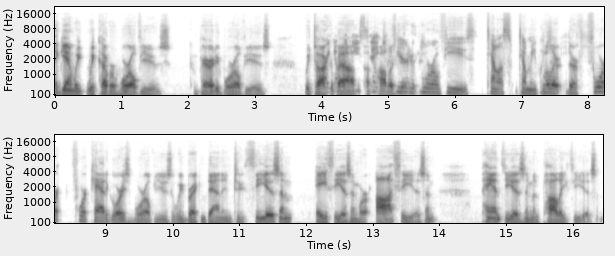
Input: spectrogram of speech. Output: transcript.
again, we we cover worldviews, comparative worldviews. We talk right, about apologetics. worldviews. Tell us, tell me. well, there, there are four four categories of worldviews that we break them down into: theism, atheism, or atheism, pantheism, and polytheism.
